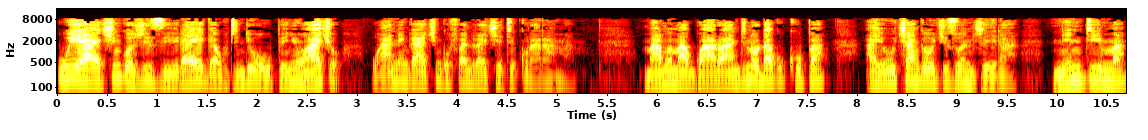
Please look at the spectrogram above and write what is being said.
Uye achingozvizivira ega kuti ndihwo upenyu hwacho hwaanenge achingofanira chete kurarama. Mamwe magwaro andinoda kukupa ayo uchange uchizonzvera nendima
